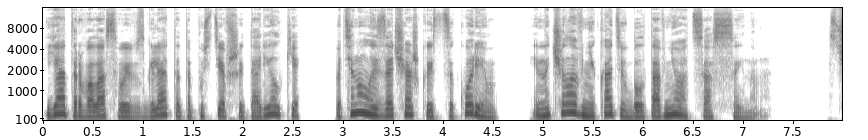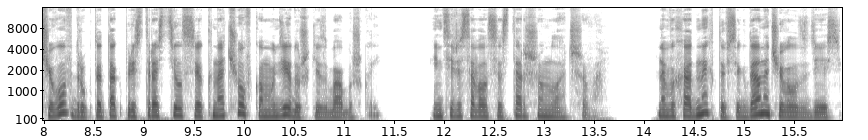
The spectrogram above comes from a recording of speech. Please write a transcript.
я оторвала свой взгляд от опустевшей тарелки, потянулась за чашкой с цикорием и начала вникать в болтовню отца с сыном. «С чего вдруг ты так пристрастился к ночевкам у дедушки с бабушкой?» — интересовался старший младшего. «На выходных ты всегда ночевал здесь.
